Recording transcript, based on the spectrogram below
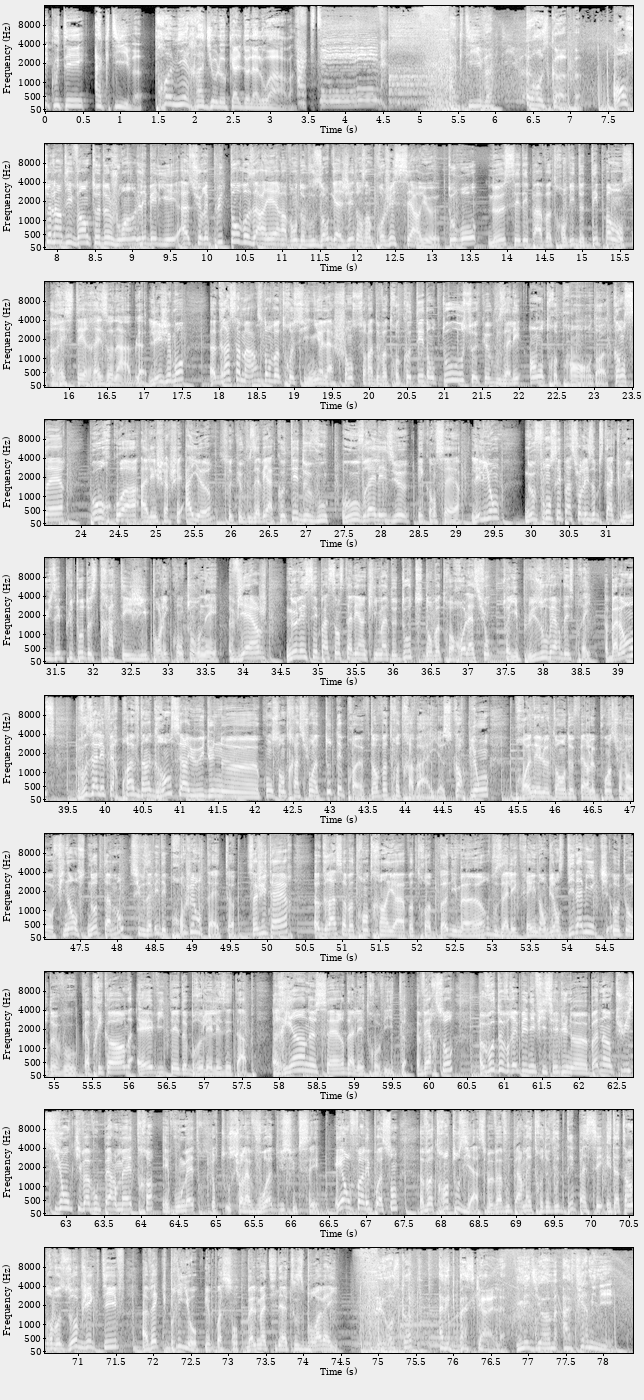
Vous écoutez Active, première radio locale de la Loire. Active. Active, Horoscope. En ce lundi 22 juin, les béliers, assurez plutôt vos arrières avant de vous engager dans un projet sérieux. Taureau, ne cédez pas à votre envie de dépense, restez raisonnable. Les gémeaux, grâce à Mars dans votre signe, la chance sera de votre côté dans tout ce que vous allez entreprendre. Cancer, pourquoi aller chercher ailleurs ce que vous avez à côté de vous? Ouvrez les yeux, les cancers. Les lions, ne foncez pas sur les obstacles, mais usez plutôt de stratégie pour les contourner. Vierge, ne laissez pas s'installer un climat de doute dans votre relation. Soyez plus ouvert d'esprit. Balance, vous allez faire preuve d'un grand sérieux et d'une euh, concentration à toute épreuve dans votre travail. Scorpion, prenez le temps de faire le point sur vos finances, notamment si vous avez des projets en tête. Sagittaire, Grâce à votre entrain et à votre bonne humeur, vous allez créer une ambiance dynamique autour de vous. Capricorne, évitez de brûler les étapes. Rien ne sert d'aller trop vite. Verseau, vous devrez bénéficier d'une bonne intuition qui va vous permettre et vous mettre surtout sur la voie du succès. Et enfin les poissons, votre enthousiasme va vous permettre de vous dépasser et d'atteindre vos objectifs avec brio les poissons. Belle matinée à tous, bon réveil. L'horoscope avec Pascal, médium à Firmini.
